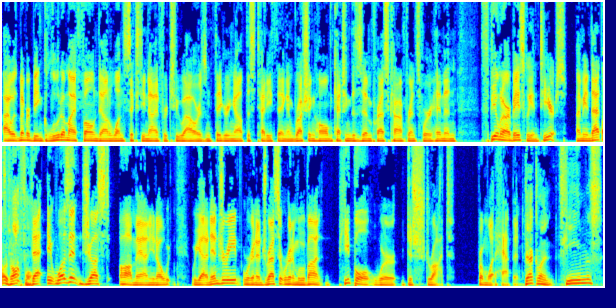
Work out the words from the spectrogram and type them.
I was, remember being glued on my phone down 169 for two hours and figuring out this Teddy thing and rushing home, catching the Zim press conference where him and Spielman are basically in tears. I mean, that's That was awful. That it wasn't just, oh man, you know, we, we got an injury, we're going to address it, we're going to move on. People were distraught from what happened. Declan, teams,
